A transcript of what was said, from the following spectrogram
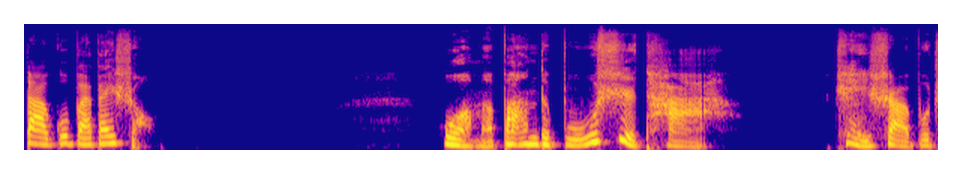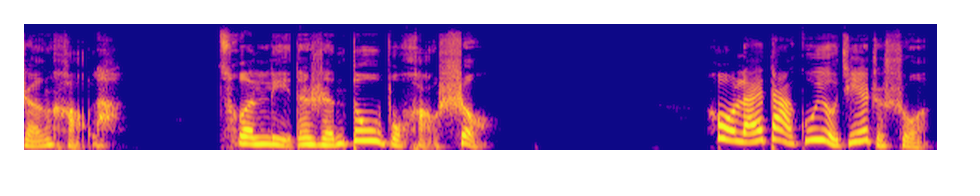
大姑摆摆手：“我们帮的不是他，这事儿不整好了，村里的人都不好受。”后来大姑又接着说。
